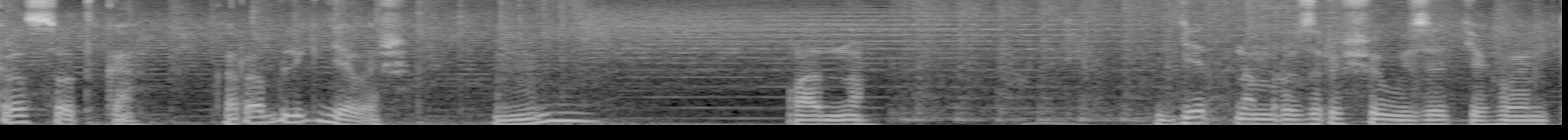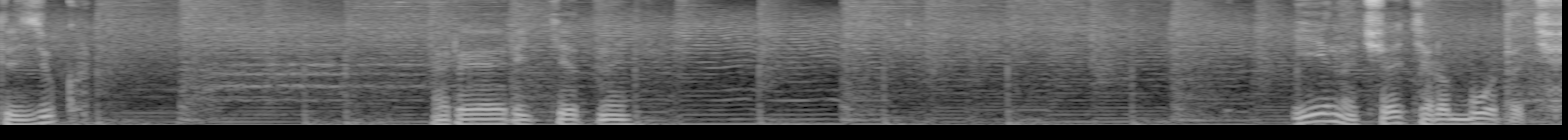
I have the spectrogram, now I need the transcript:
красотка. Кораблик делаешь? М. Ладно. Дед нам разрешил взять его МТЗюк. Раритетный. И начать работать.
